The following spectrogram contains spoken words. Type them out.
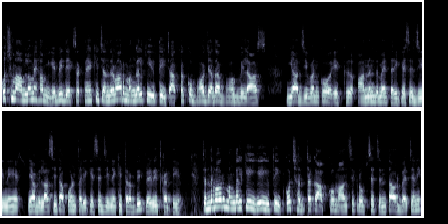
कुछ मामलों में हम ये भी देख सकते हैं कि चंद्रमा और मंगल की युति जातक को बहुत ज़्यादा भोग विलास या जीवन को एक आनंदमय तरीके से जीने या विलासितापूर्ण तरीके से जीने की तरफ़ भी प्रेरित करती है। चंद्रमा और मंगल की ये युति कुछ हद तक आपको मानसिक रूप से चिंता और बेचैनी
